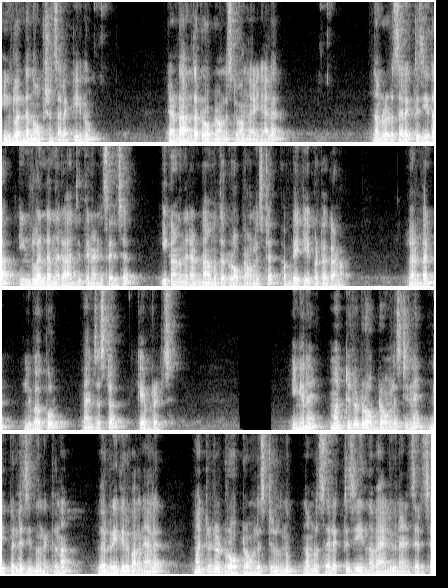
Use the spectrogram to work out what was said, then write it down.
ഇംഗ്ലണ്ട് എന്ന ഓപ്ഷൻ സെലക്ട് ചെയ്യുന്നു. രണ്ടാമത്തെ ഡ്രോപ്പ് ഡൗൺ ലിസ്റ്റ് വന്നു കഴിഞ്ഞാൽ നമ്മളിവിടെ സെലക്ട് ചെയ്ത ഇംഗ്ലണ്ട് എന്ന രാജ്യത്തിനനുസരിച്ച് ഈ കാണുന്ന രണ്ടാമത്തെ ഡ്രോപ്പ് ഡൗൺ ലിസ്റ്റ് അപ്ഡേറ്റ് ചെയ്യപ്പെട്ടത് കാണാം. London Liverpool Manchester Cambridge. ഇങ്ങനെ മറ്റൊരു ഡ്രോപ്പ് ഡൗൺ ലിസ്റ്റിനെ ഡിപ്പെൻഡ് ചെയ്ത് നിൽക്കുന്ന വേറെ രീതിയിൽ പറഞ്ഞാൽ മറ്റൊരു ഡ്രോപ്പ് ഡൗൺ ലിസ്റ്റിൽ നിന്നും നമ്മൾ സെലക്ട് ചെയ്യുന്ന വാല്യൂവിനനുസരിച്ച്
